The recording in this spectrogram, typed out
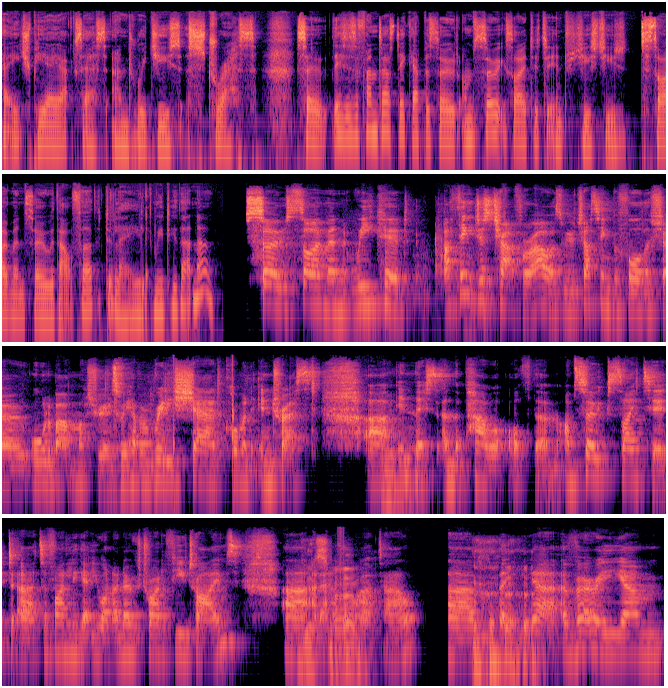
HPA axis and reduce stress. So, this is a fantastic episode. I'm so excited to introduce you to Simon. So, without further delay, let me do that now. So, Simon, we could, I think, just chat for hours. We were chatting before the show all about mushrooms. We have a really shared common interest uh, mm. in this and the power of them. I'm so excited uh, to finally get you on. I know we've tried a few times uh, yes, and it hasn't worked out. Um, but yeah, a very, um,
